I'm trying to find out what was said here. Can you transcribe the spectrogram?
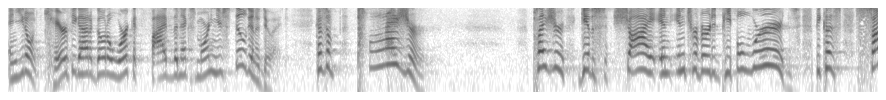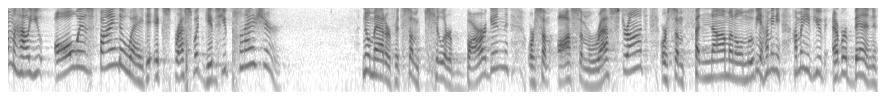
And you don't care if you got to go to work at 5 the next morning, you're still going to do it because of pleasure. Pleasure gives shy and introverted people words because somehow you always find a way to express what gives you pleasure. No matter if it's some killer bargain or some awesome restaurant or some phenomenal movie. How many, how many of you have ever been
